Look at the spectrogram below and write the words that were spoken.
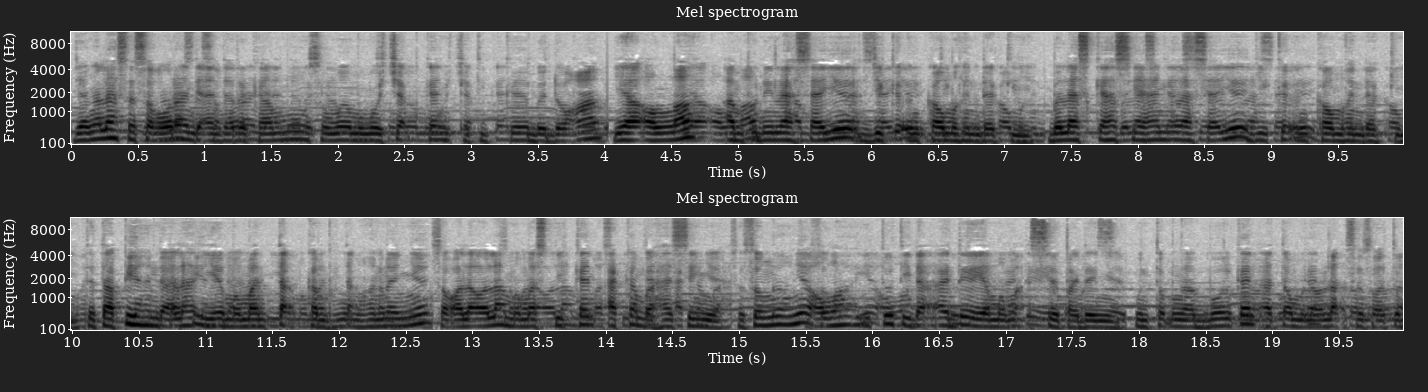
janganlah seseorang di antara kamu semua mengucapkan ketika berdoa ya Allah ampunilah saya jika engkau menghendaki. belas kasihanilah saya jika engkau menghendaki. tetapi hendaklah ia memantapkan permohonannya seolah-olah memastikan akan berhasilnya sesungguhnya Allah itu tidak ada yang memaksa padanya untuk mengabulkan atau menolak sesuatu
